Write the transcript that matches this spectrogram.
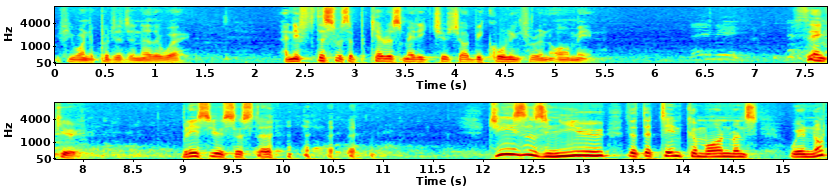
if you want to put it another way. And if this was a charismatic church, I'd be calling for an amen. amen. Thank you. Bless you, sister. Jesus knew that the Ten Commandments were not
